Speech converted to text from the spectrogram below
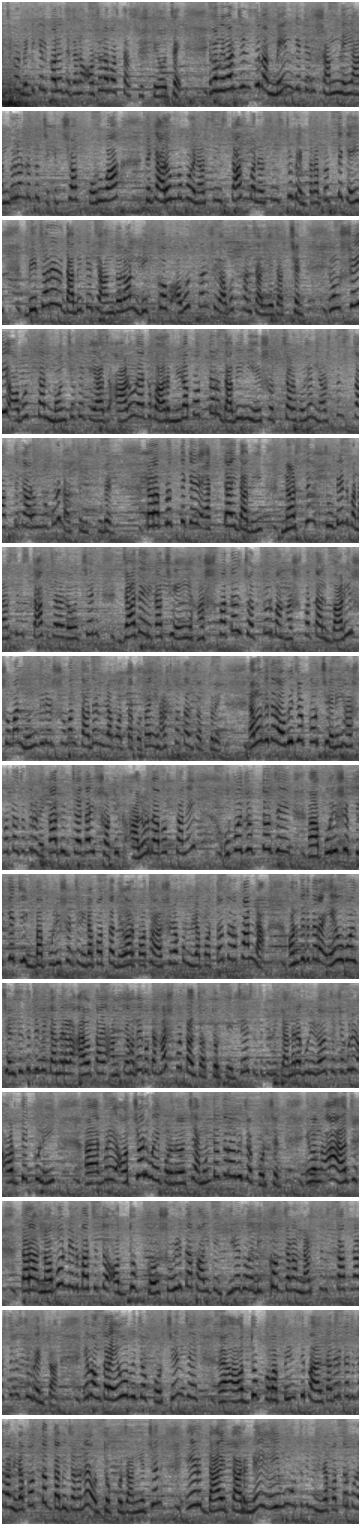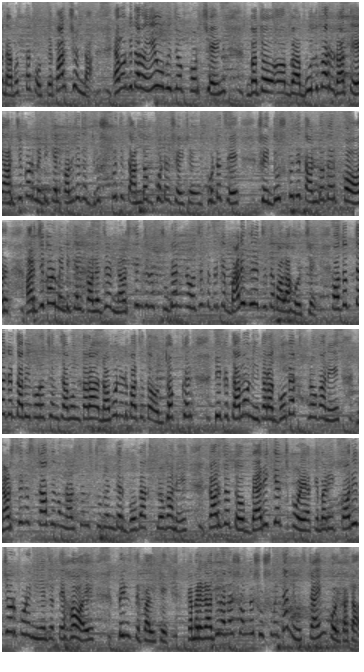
RG Kar medical কলেজে যেন অচলাবস্থার সৃষ্টি হয়েছে। এবং এমার্জেন্সি বা মেইন গেটের সামনেই আন্দোলনরত চিকিৎসক, পড়ুয়া থেকে আরম্ভ করে নার্সিং স্টাফ বা নার্সিং স্টুডেন্ট তারা প্রত্যেকেই বিচারের দাবিতে যে আন্দোলন, বিক্ষোভ, অবস্থান, সেই অবস্থান চালিয়ে যাচ্ছেন। এবং সেই অবস্থান মঞ্চ থেকে আজ আরও একবার নিরাপত্তার দাবি নিয়ে সোচ্চার হলেন নার্সিং স্টাফ থেকে আরম্ভ করে নার্সিং স্টুডেন্ট তারা প্রত্যেকের একটাই দাবি নার্সিং স্টুডেন্ট বা নার্সিং স্টাফ যারা রয়েছেন, যাদের কাছে এই হাসপাতাল চত্বর বা হাসপাতাল বাড়ির সমান, মন্দিরের সমান, তাদের নিরাপত্তা কোথায়, এই হাসপাতাল চত্বরে। এমনকি তারা অভিযোগ করছেন, এই হাসপাতাল চত্বরের একাধিক জায়গায় সঠিক আলোর ব্যবস্থা নেই। উপযুক্ত যে পুলিশের পিকেটিং বা পুলিশের যে নিরাপত্তা দেওয়ার কথা, সেরকম নিরাপত্তাও তারা পান না। অন্যদিকে তারা এও বলছেন, সিসিটিভি ক্যামেরার আওতায় আনতে হবে গোটা হাসপাতাল চত্বরকে। যে সিসিটিভি ক্যামেরাগুলি রয়েছে, সেগুলির অর্ধেকগুলি একবারে অচল হয়ে পড়ে রয়েছে, এমনটাও তারা অভিযোগ করছেন। এবং আজ তারা নবনির্বাচিত অধ্যক্ষ সুহৃতা পালকে ঘিরে ধরে বিক্ষোভ জানান নার্সিং স্টাফ, নার্সিং স্টুডেন্টরা। এবং তারা এও অভিযোগ করছেন যে অধ্যক্ষ বা প্রিন্সিপাল তাদের কাছে তারা নিরাপত্তার দাবি জানালে অধ্যক্ষ জানিয়েছেন। এর দায় তার নেই। এই মুহূর্তে নিরাপত্তার কোনো ব্যবস্থা করতে পারছেন না। এমনকি তারা এই অভিযোগ করছেন, গত বুধবার রাতে আরজিকর মেডিকেল কলেজে যে দুষ্কৃতি তাণ্ডব ঘটে ঘটেছে, সেই দুষ্কৃতি তাণ্ডবের পর আরজিকর মেডিকেল কলেজের নার্সিং যারা স্টুডেন্ট রয়েছে তাদেরকে বাড়ি ফিরে যেতে বলা হয়েছে। পদত্যাগের দাবি করেছেন যেমন তারা নবনির্বাচিত অধ্যক্ষের, ঠিক তেমনই তারা গো ব্যাক স্লোগানে নার্সিং স্টাফ এবং নার্সিং স্টুডেন্টদের গো ব্যাক স্লোগানে কার্যত ব্যারিকেড করে, একেবারে করিডোর করে নিয়ে যেতে হয় প্রিন্সিপালকে। ক্যামেরা রাজু রানার সঙ্গে সুস্মিতা, নিউজ টাইম, কলকাতা।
